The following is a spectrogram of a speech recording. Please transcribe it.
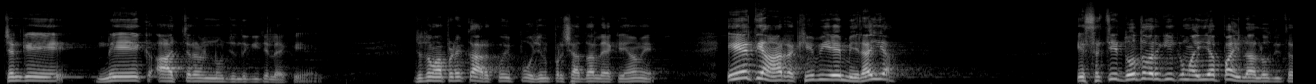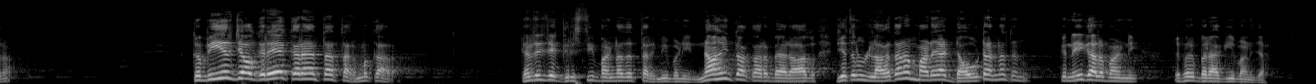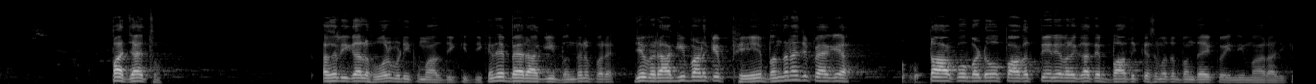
ਚੰਗੇ ਨੇਕ ਆਚਰਣ ਨੂੰ ਜ਼ਿੰਦਗੀ 'ਚ ਲੈ ਕੇ ਆਈ। ਜਦੋਂ ਆਪਣੇ ਘਰ ਕੋਈ ਭੋਜਨ ਪ੍ਰਸ਼ਾਦਾ ਲੈ ਕੇ ਆਵੇਂ, ਇਹ ਧਿਆਨ ਰੱਖੀ ਵੀ ਇਹ ਮੇਰਾ ਹੀ ਆ। ਇਹ ਸੱਚੀ ਦੁੱਧ ਵਰਗੀ ਕਮਾਈ ਆ ਭਾਈ ਲਾਲੋ ਦੀ ਤਰ੍ਹਾਂ। ਕਬੀਰ ਜੋ ਗ੍ਰਹਿ ਕਰੇ ਤਾਂ ਧਰਮ ਕਰ। ਕਹਿੰਦੇ ਜੇ ਗ੍ਰਸਤੀ ਬਣਨਾ ਤਾਂ ਧਰਮੀ ਬਣੀ, ਨਾ ਹੀ ਤਾਂ ਕਰ ਬੈਰਾਗ। ਜੇ ਤੈਨੂੰ ਲੱਗਦਾ ਨਾ ਮਾੜਾ ਜਿਹਾ ਡਾਊਟ ਆ ਨਾ ਤੈਨੂੰ ਕਿ ਨਹੀਂ ਗੱਲ ਬਣਨੀ, ਤੇ ਫਿਰ ਬੈਰਾਗੀ ਬਣ ਜਾ। ਭੱਜ ਜਾ ਇੱਥੋਂ। ਅਗਲੀ ਗੱਲ ਹੋਰ ਬੜੀ ਕਮਾਲ ਦੀ ਕੀਤੀ। ਕਹਿੰਦੇ ਬੈਰਾਗੀ ਬੰਧਨ ਪਰ। ਹੈ। ਜੇ ਵਿਰਾਗੀ ਬਣ ਕੇ ਫੇ ਬੰਧਨਾਂ 'ਚ ਪੈ ਗਿਆ, ਤਾਂ ਕੋ ਵੱਡੋ ਭਗਤ ਤੇਰੇ ਵਰਗਾ ਤੇ ਬਦ ਕਿਸਮਤ ਬੰਦਾ ਕੋਈ ਨਹੀਂ ਮਹਾਰਾਜ ਕਹਿੰਦੇ।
